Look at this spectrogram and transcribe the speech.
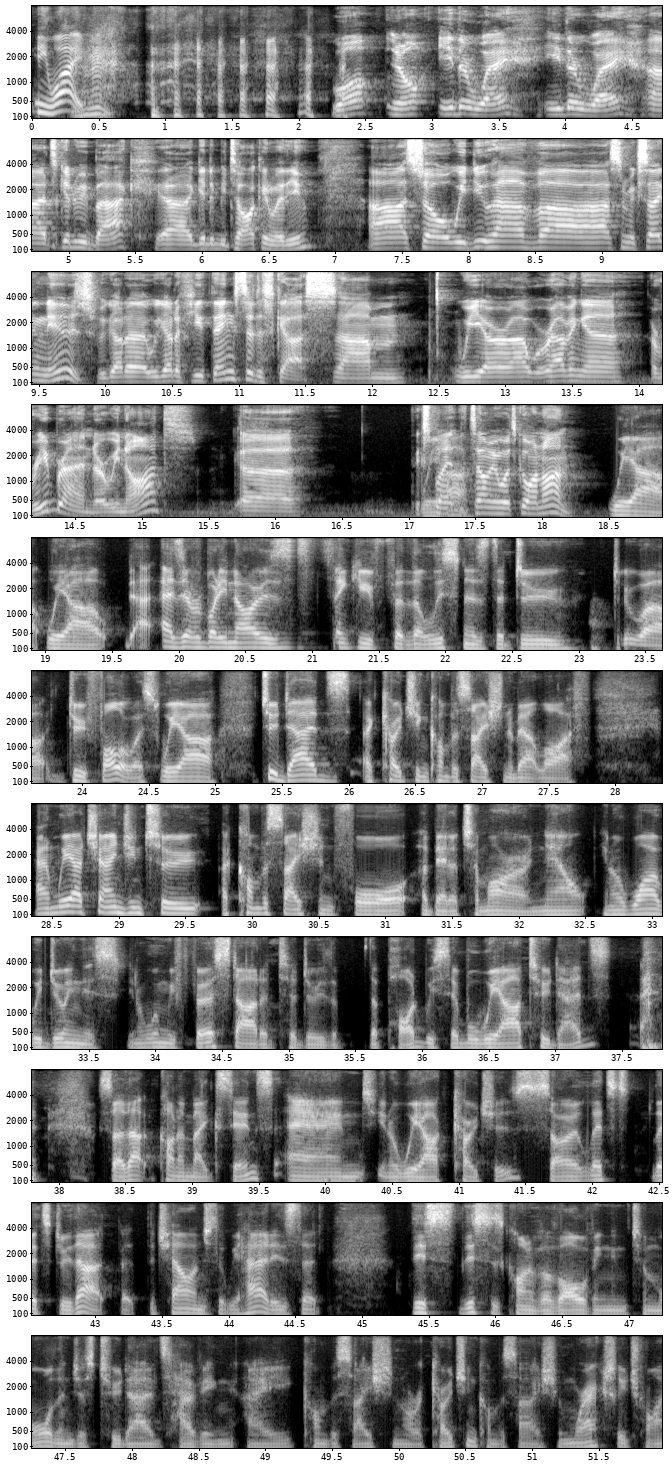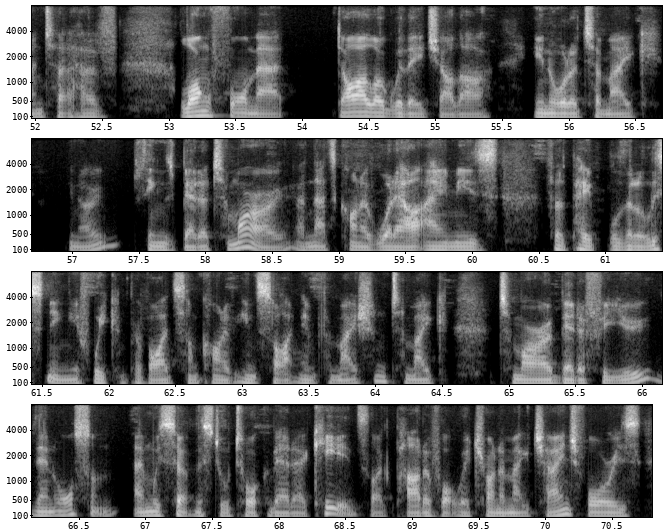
Anyway, mm-hmm. well, you know, either way, either way, uh, it's good to be back. Uh, good to be talking with you. Uh, so we do have uh, some exciting news. We got a we got a few things to discuss. Um, we are uh, we're having a, a, rebrand, are we not? Uh, explain. Tell me what's going on we are we are as everybody knows thank you for the listeners that do do uh, do follow us. We are two dads a coaching conversation about life and we are changing to a conversation for a better tomorrow. Now you know why are we doing this? You know when we first started to do the, the pod we said well we are two dads. So that kind of makes sense and you know we are coaches so let's let's do that. But the challenge that we had is that this this is kind of evolving into more than just two dads having a conversation or a coaching conversation. We're actually trying to have long format dialogue with each other in order to make you know things better tomorrow, and that's kind of what our aim is for the people that are listening. If we can provide some kind of insight and information to make tomorrow better for you, then awesome. And we certainly still talk about our kids. Like part of what we're trying to make change for is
